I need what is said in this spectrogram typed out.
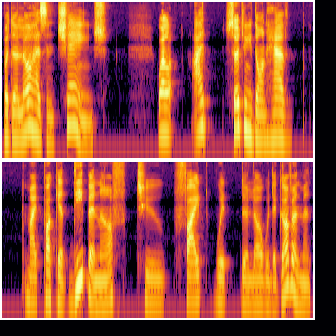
but the law hasn't changed. Well, I certainly don't have my pocket deep enough to fight with the law with the government.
